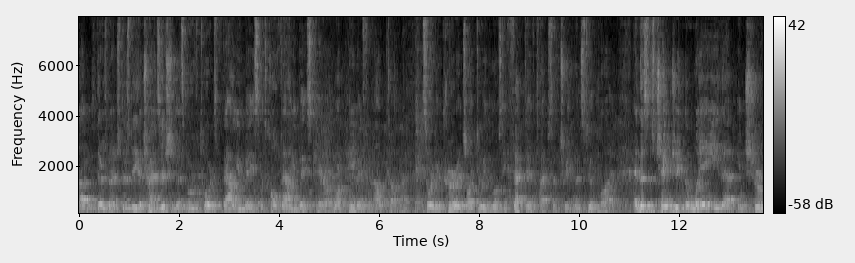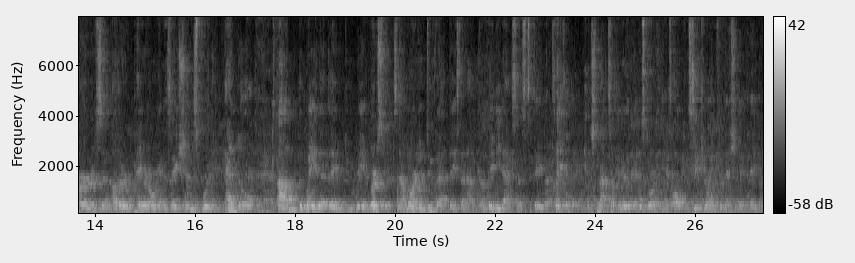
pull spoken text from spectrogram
Um, there's been a, there's being a transition that's moved towards value-based, what's called value-based care, or more payment for outcome, sort of encourage like doing the most effective types of treatments to apply. And this is changing the way that insurers and other payer organizations would handle um, the way that they do reimbursements. Now, in order to do that based on outcome, they need access to data, clinical data, which is not something they looked at historically. It's all procedural information they paid on.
